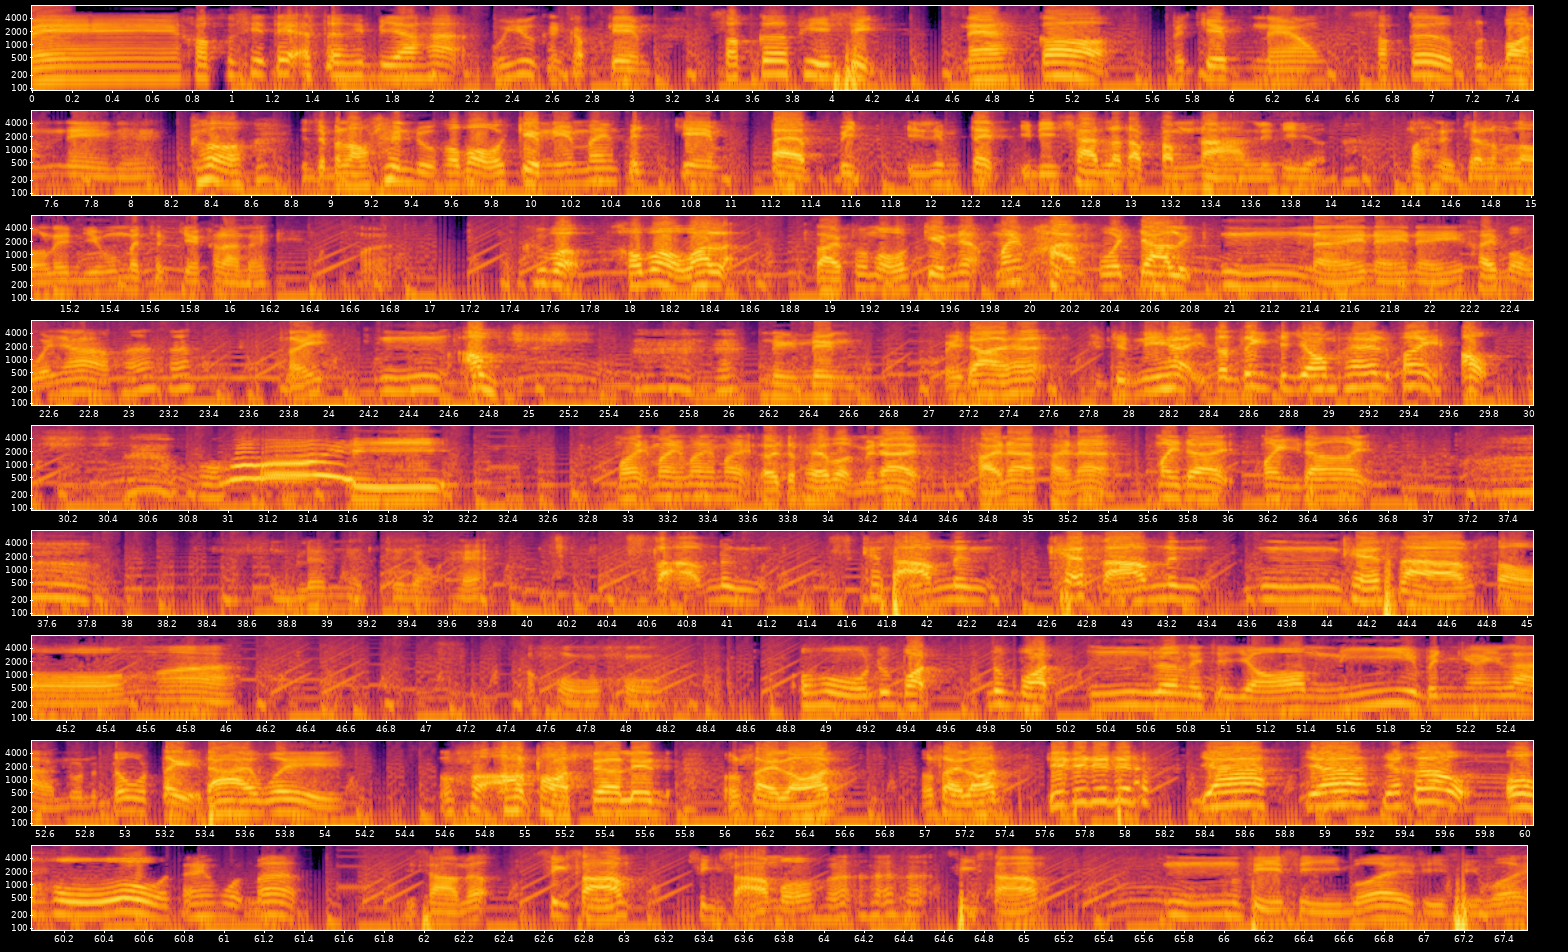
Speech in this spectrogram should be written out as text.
เมคอคุซิเตอัตเตอร์ฮิบียฮะวิอยู่กันกับเกม Soccer P6 นะก็เป็นเกมแนวซ็อกเกอร์ฟุตบอลนี่นะก็เดี๋ยวจะมาลองเล่นดูเขาบอกว่าเกมนี้แม่งเป็นเกม8บิต Limited Edition ระดับตำนานเลยทีเดียว มาเดี๋ยวจะมาลองเล่นนี้ว่ามันจะเกมขนาดไหนมาคือแบบเขาบอกว่าหลายคนบอกว่าเกมเนี้ยไม่ผ่านโคตรยากเลยอืมไหนไหนไหนใครบอกว่ายากฮะฮะไหนอืมเอ้าหนึ่งหนึ่งไม่ได้ฮะจุดนี้ฮะอิตาลีจะยอมแพ้หรือไม่เอ้า โอ้ยไม่ไม่ไม่ไม่เราจะแพ้แบบไม่ได้ ขายหน้าขายหน้า ไม่ได้ไม่ได้ ผมเริ่มเนี่ยจะยอมแพ้สามหนึ่งแค่สามหนึ่งแค่สามหนึ่งอืมแค่สามสองอะโอ้โหโอ้โหดูบอทดูบอทอืมเรื่องอะไรจะยอมนี่เป็นไงล่ะโรนัลโดเตะได้เว้ยเอาถอดเสื้อเล่นต้องใส่ร้อนต้องใส่ร้อนเดี๋ยวเดี๋ยวเดี๋ยว อย่าอย่าอย่าเข้า โอ้โหได้โหดมากสี่สามแล้วสี่สามสี่สามเหรอฮะฮะสี่สามอืมสี่สี่เว้ยสี่สี่เว้ย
